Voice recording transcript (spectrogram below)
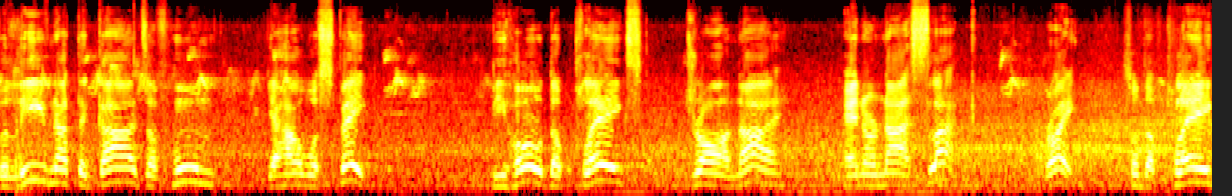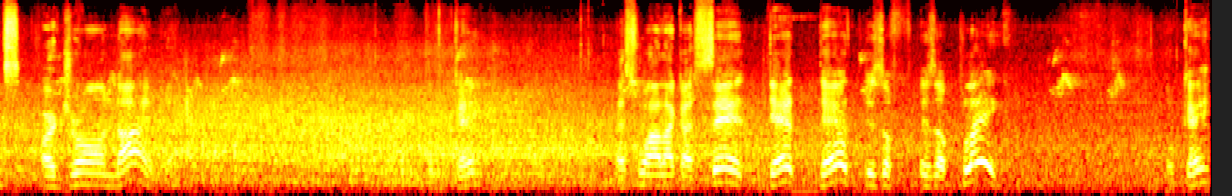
Believe not the gods of whom Yahweh spake. Behold, the plagues draw nigh, and are not slack. Right. So the plagues are drawn nigh, man. Okay? That's why, like I said, death, death is a is a plague. Okay?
